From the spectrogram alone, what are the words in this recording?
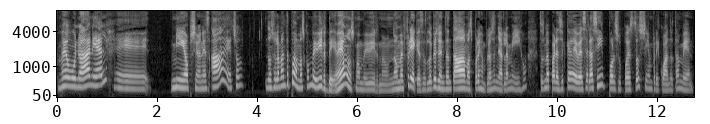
Me uno a Daniel. eh, mi opción es A. De hecho, no solamente podemos convivir, debemos convivir. No, no me friegues. Eso es lo que yo intentaba más, por ejemplo, enseñarle a mi hijo. Entonces, me parece que debe ser así, por supuesto, siempre y cuando también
